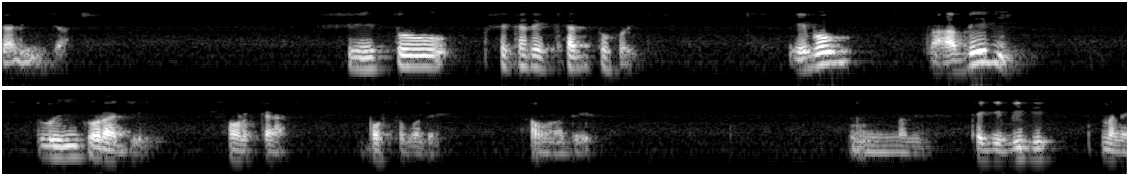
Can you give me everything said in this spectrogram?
চালিয়ে যাচ্ছে। সে তো সেখানে ক্ষান্ত হয়নি এবং তাদেরই তৈরি করা যে সরকার বর্তমানে আমাদের মানে থেকে বিধি মানে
